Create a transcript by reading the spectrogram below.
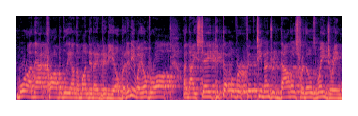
More on that probably on the Monday night video. But anyway, overall, a nice day. Picked up over 1,500 $100 for those wagering,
